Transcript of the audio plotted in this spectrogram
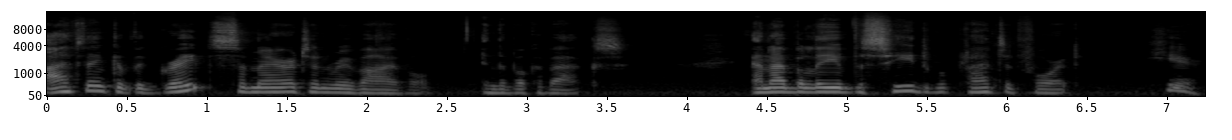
I think of the great Samaritan revival in the book of Acts, and I believe the seeds were planted for it here.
